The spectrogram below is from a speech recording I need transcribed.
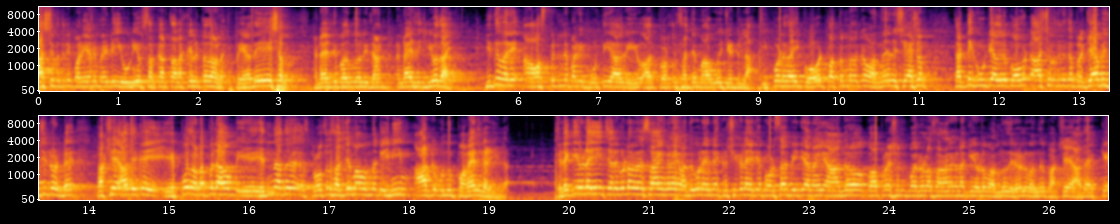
ആശുപത്രി പണിയാൻ വേണ്ടി യു ഡി എഫ് സർക്കാർ തറക്കല്ലിട്ടതാണ്. ഇപ്പോൾ ഏകദേശം രണ്ടായിരത്തി പതിമൂന്നിൽ രണ്ടായിരത്തി ഇരുപതായി ഇതുവരെ ആ ഹോസ്പിറ്റലിന്റെ പണി പൂർത്തിയാകുകയോ അത് പ്രവർത്തനം സജ്ജമാവുകയോ ചെയ്തിട്ടില്ല. ഇപ്പോൾ ഇതായി കോവിഡ് പത്തൊമ്പതൊക്കെ വന്നതിന് ശേഷം തട്ടിക്കൂട്ടി അതൊരു കോവിഡ് ആശുപത്രി ഒക്കെ പ്രഖ്യാപിച്ചിട്ടുണ്ട്. പക്ഷേ അതൊക്കെ എപ്പോൾ നടപ്പിലാവും എന്നത് പ്രവർത്തനം സജ്ജമാവും എന്നൊക്കെ ഇനിയും ആർക്കും ഒന്നും പറയാൻ കഴിയില്ല. ഇടയ്ക്ക് ഇവിടെ ഈ ചെറുകിട വ്യവസായങ്ങളെയും അതുപോലെ തന്നെ കൃഷികളെയൊക്കെ പ്രോത്സാഹിപ്പിക്കാനായി ആഗ്രോ കോർപ്പറേഷൻ പോലുള്ള സാധനങ്ങളൊക്കെ ഇവിടെ വന്നു നിലവിൽ വന്നു. പക്ഷേ അതൊക്കെ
